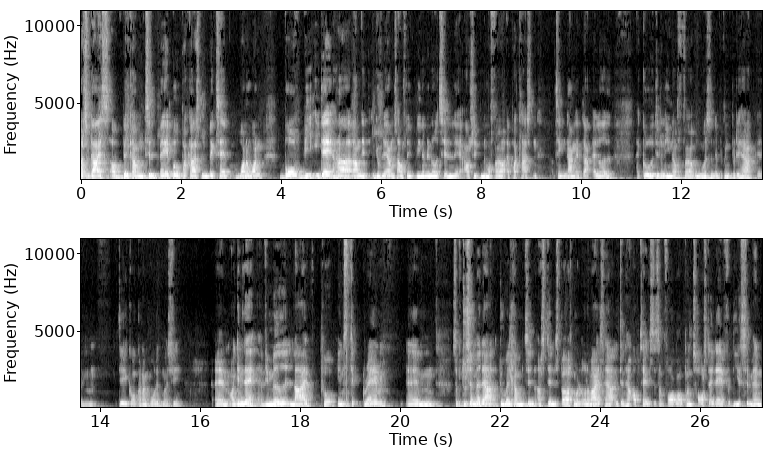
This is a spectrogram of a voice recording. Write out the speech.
What's up guys, og velkommen tilbage på podcasten Vægtab 101, hvor vi i dag har ramt et jubilæumsafsnit. Vi er nemlig nået til øh, afsnit nummer 40 af podcasten. Og tænk engang, at der allerede er gået det, der ligner 40 uger siden jeg begyndte på det her. Øhm, det går godt nok hurtigt, må jeg sige. Øhm, og igen i dag er vi med live på Instagram. Øhm, så hvis du ser med der, du er velkommen til at stille spørgsmål undervejs her i den her optagelse, som foregår på en torsdag i dag, fordi jeg simpelthen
